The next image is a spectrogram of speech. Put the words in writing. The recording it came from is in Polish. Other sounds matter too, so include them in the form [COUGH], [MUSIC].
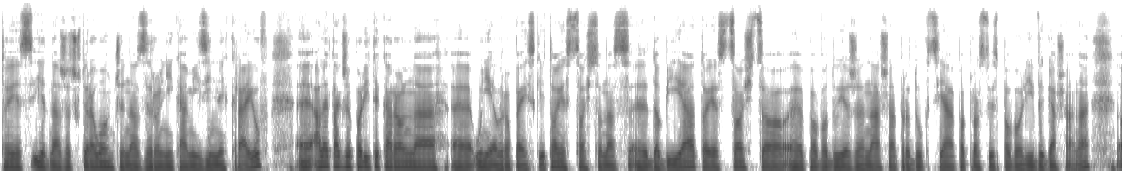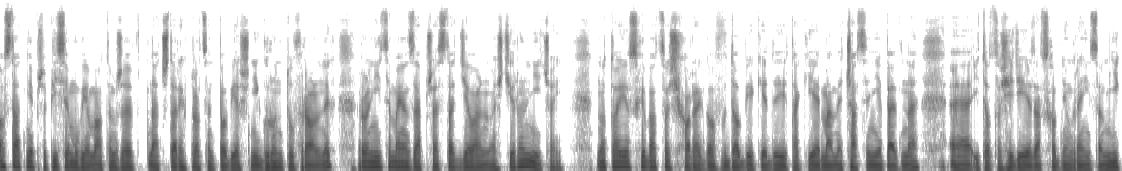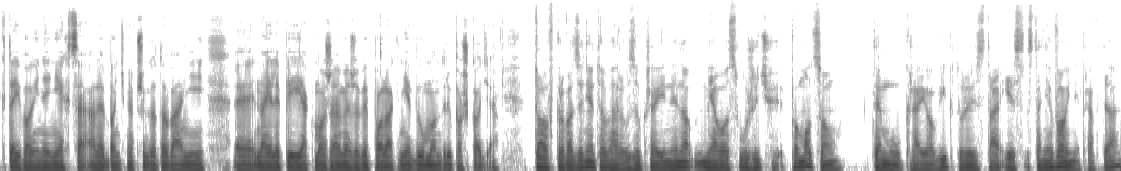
To jest jedna rzecz, która łączy nas z rolnikami z innych krajów, e, ale także polityka rolna Unii Europejskiej. To jest coś, co nas dobija, to jest coś, co powoduje, że nasza produkcja po prostu jest powoli wygaszana. Ostatnie przepisy mówią o tym, że na 4% powierzchni gruntów rolnych rolnicy mają zaprzestać działalności rolniczej. No to jest chyba coś chorego w dobie, kiedy takie mamy czasy niepewne e, i to, co się dzieje za wschodnią granicą. Nikt tej wojny nie chce, ale bądźmy przygotowani e, najlepiej jak możemy, żeby Polak nie był mądry po szkodzie. To wprowadzenie towarów z Ukrainy no, miało służyć pomocą temu krajowi, który sta, jest w stanie wojny, prawda?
